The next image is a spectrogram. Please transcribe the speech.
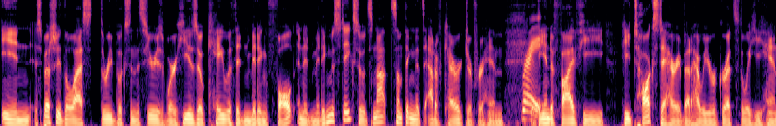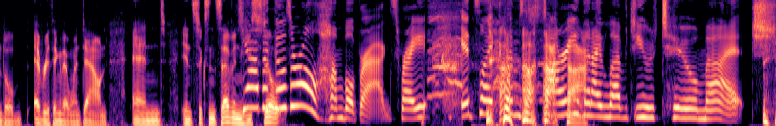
in especially the last three books in the series where he is okay with admitting fault and admitting mistakes. So it's not something that's out of character for him. Right at the end of five he he talks to harry about how he regrets the way he handled everything that went down. And in six and seven yeah he's still but those are all humble brags right? It's like i'm sorry that i loved you too much.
